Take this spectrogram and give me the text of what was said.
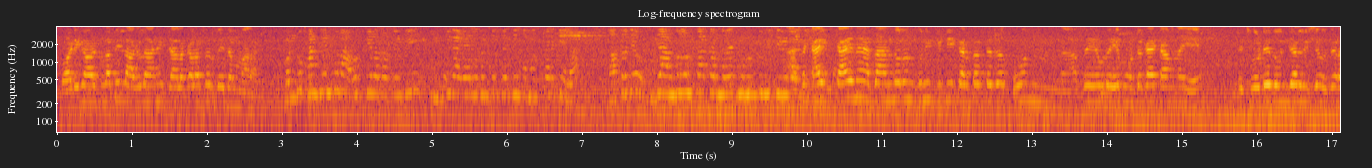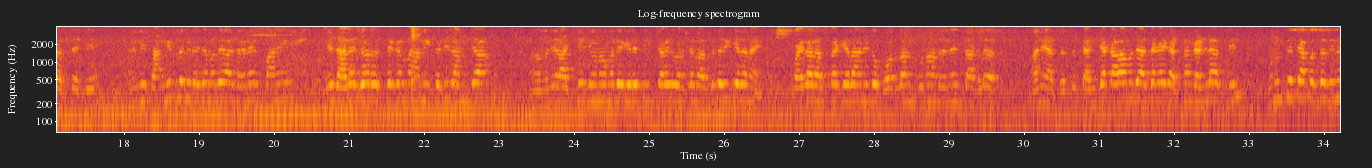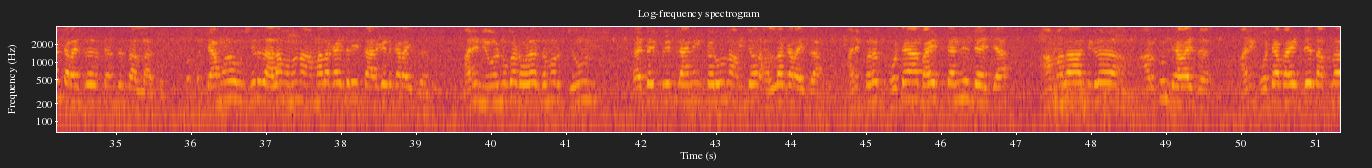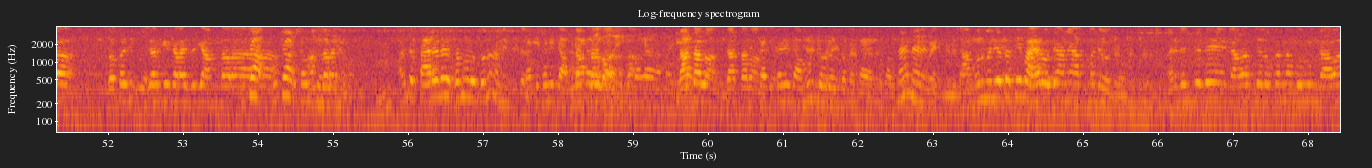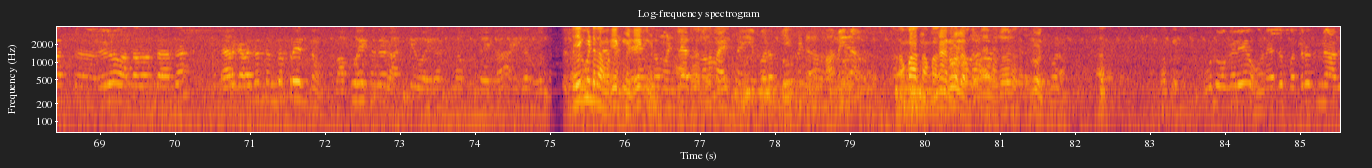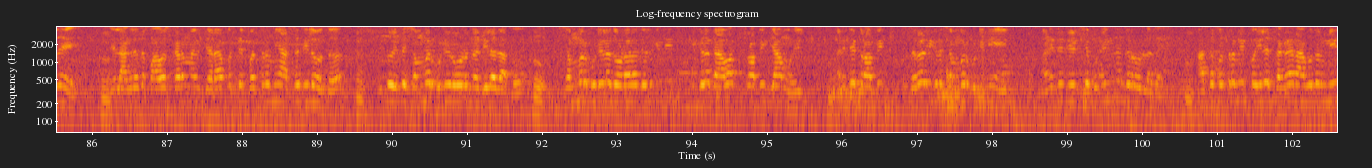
बॉडीगार्डला बी लागलं आणि चालकाला तर बेदम मारा बंडू खानवेंकडून आरोप केला जातोय की तुमची गाडी आल्यानंतर त्यांनी नमस्कार केला. मात्र ते उद्या आंदोलन का करणार आहेत म्हणून तुम्ही असं काय काय नाही असं आंदोलन कुणी किती करतात त्याचं कोण असं एवढं हे मोठं काय काम नाही आहे ते छोटे दोन चार विषय होते रस्त्याचे. आणि मी सांगितलं की त्याच्यामध्ये ड्रेनेज पाणी हे झाल्याशिवाय रस्ते करणं आम्ही कधीच आमच्या म्हणजे राजकीय जीवनामध्ये गेले तीस चाळीस वर्षात असं कधी केलं नाही. पहिला रस्ता केला आणि तो खोदला आणि पुन्हा ड्रेनेज टाकलं आणि असं. तर त्यांच्या काळामध्ये अशा काही घटना घडल्या असतील म्हणून ते त्या पद्धतीनं करायचं त्यांचं चाललं असेल पण त्यामुळं उशीर झाला म्हणून आम्हाला काहीतरी टार्गेट करायचं आणि निवडणुका डोळ्यासमोर ठेवून काहीतरी प्री प्लॅनिंग करून आमच्यावर हल्ला करायचा आणि परत खोट्या बाईट त्यांनीच द्यायच्या. आम्हाला तिकडं अडकून ठेवायचं आणि खोट्या बाईट देत आपला स्वतःची फुशारकी करायचं की आमदारा आमदाराने आणि ते कार्यालयासमोर होतो ना आम्ही त्या तिथं ठिकाणी डाबण्यात गाता आलं लॉन्स. असं तुम्हाला माहिती आहे? गाता लॉन्स गाता त्या लॉन्स ठिकाणी डांबून ठेवलं होतं का काय असं नाही नाही नाही डांबून म्हणजे आता ते बाहेर होते आम्ही आतमध्ये होतो. आणि त्यांचे ते गावातल्या लोकांना बोलून गावात अं, वेगळं वातावरण तयार तयार करायचा त्यांचा प्रयत्न. होता. बापू हे सगळं राजकीय वैरातलं होतंय का? आणि जर होत एक मिनिट थांबा एक मिनिट एक मिनिट. म्हटले असं मला माहीत नाही परंतु आम्ही ना हा, रोल रोल पूल वगैरे होण्याचं पत्रच माझं आहे. जे लागलं तर पावसकरांना विचारा पण ते पत्र मी असं दिलं होतं की तो इथे शंभर फुटी रोड नदीला जातो. हो. शंभर फुटीला जोडायला देतो की ती तिकडं गावात ट्रॉफिक जाम होईल. आणि ते ट्रॉफिक सरळ इकडे शंभर फुटीने येईल आणि ते दीडशे फुटीने नंतर रोडला जाईल. असं पत्र मी पहिलं सगळ्यात अगोदर मी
